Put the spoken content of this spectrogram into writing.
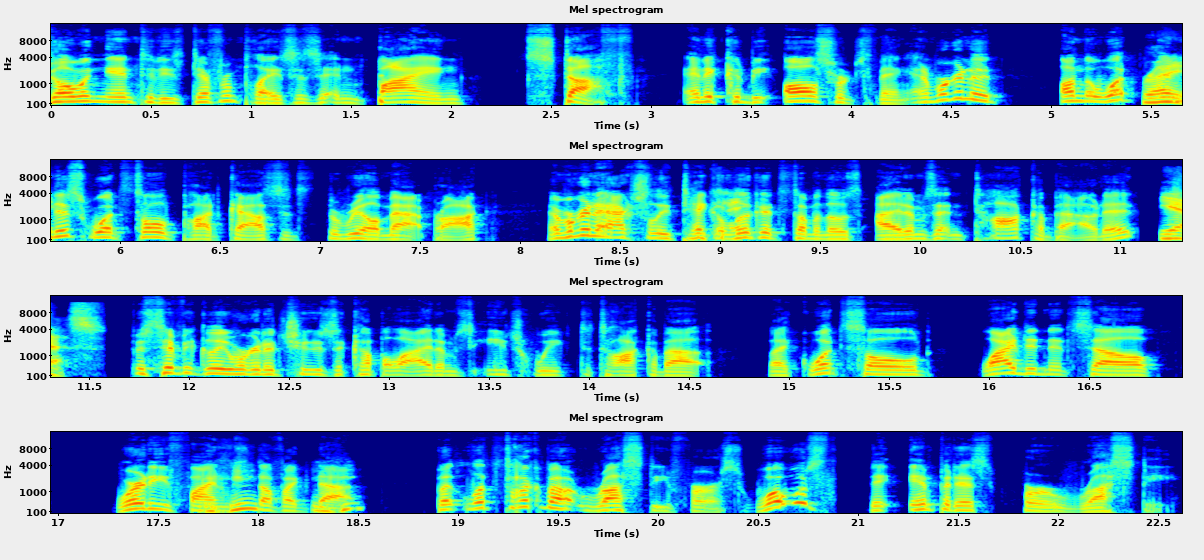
going into these different places and buying stuff. And it could be all sorts of things. And we're going to, on the what, in this What Sold podcast, it's the real Matt Brock. And we're going to actually take a look at some of those items and talk about it. Yes. Specifically, we're going to choose a couple items each week to talk about, like what sold, why didn't it sell, where do you find Mhm, stuff like that. But let's talk about Rusty first. What was the impetus for Rusty?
